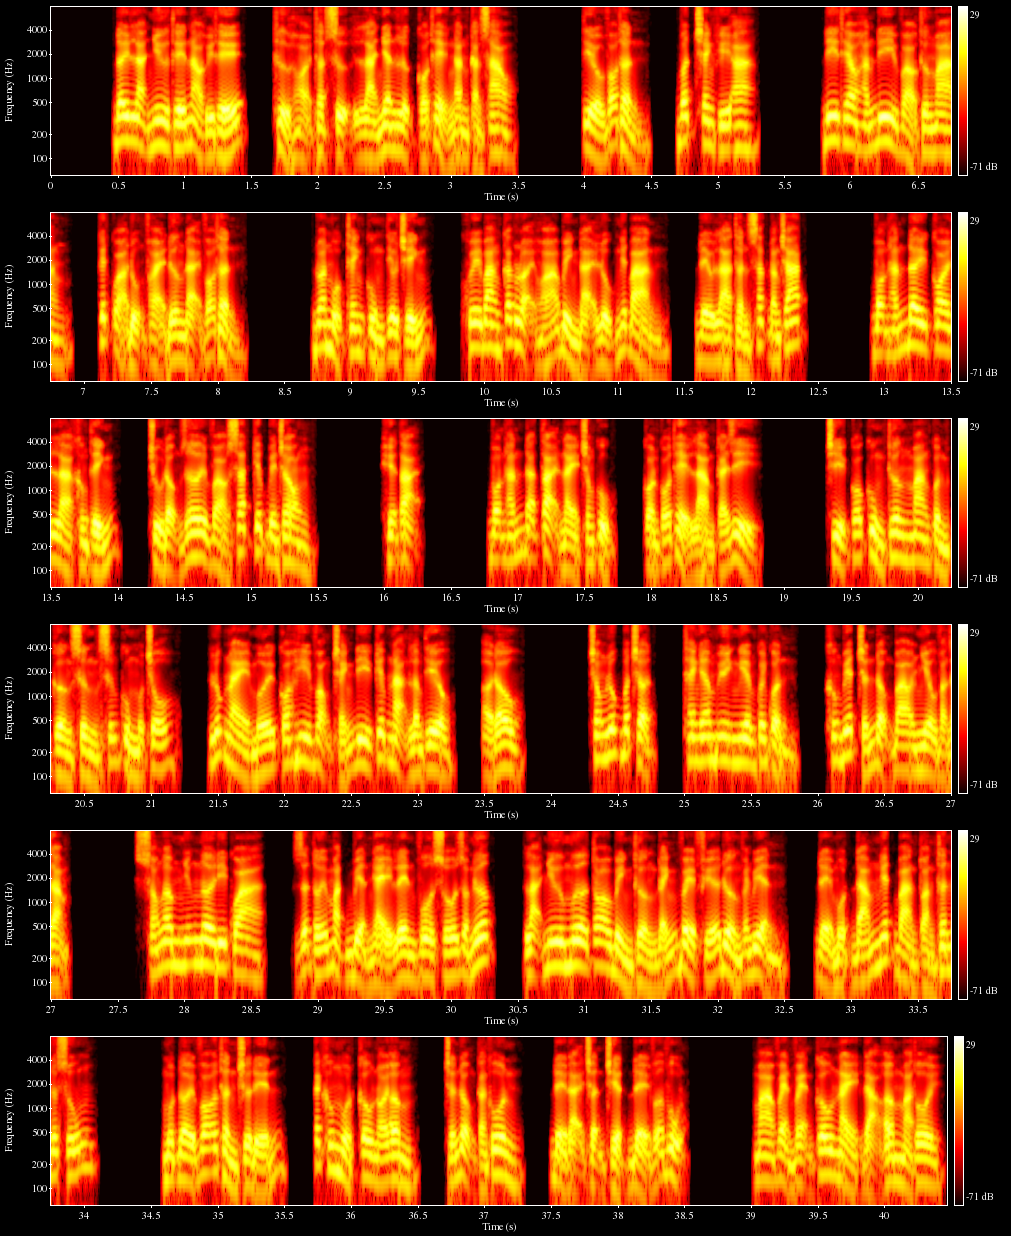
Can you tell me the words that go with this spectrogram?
Đây là như thế nào uy thế? Thử hỏi thật sự là nhân lực có thể ngăn cản sao? Tiểu võ thần, bất tranh khí a. Đi theo hắn đi vào thương mang, kết quả đụng phải đương đại võ thần. Đoan mục thanh cùng tiêu chính, khuê bang các loại hóa bình đại lục niết bản đều là thần sắc đắm chát. Bọn hắn đây coi là không tính, chủ động rơi vào sát kiếp bên trong. Hiện tại, bọn hắn đã tại này trong cục, còn có thể làm cái gì? Chỉ có cùng thương mang quần cường sừng sững cùng một chỗ, lúc này mới có hy vọng tránh đi kiếp nạn lâm tiêu. Ở đâu? Trong lúc bất chợt, thanh âm uy nghiêm quanh quẩn, không biết chấn động bao nhiêu và dặm. Sóng âm những nơi đi qua, dẫn tới mặt biển nhảy lên vô số giọt nước, lại như mưa to bình thường đánh về phía đường ven biển, để một đám niết bàn toàn thân nước sũng. Một đời võ thần chưa đến, cách không một câu nói âm, chấn động cắn khôn, để đại trận triệt để vỡ vụn. Mà vẹn vẹn câu này đạo âm mà thôi.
